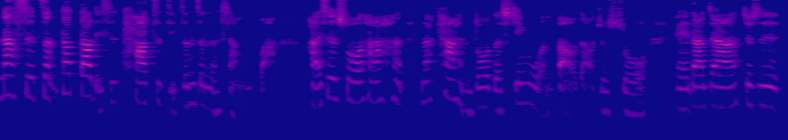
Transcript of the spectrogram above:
那是真，那到底是他自己真正的想法，还是说他很那看很多的新闻报道，就说，哎，大家就是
